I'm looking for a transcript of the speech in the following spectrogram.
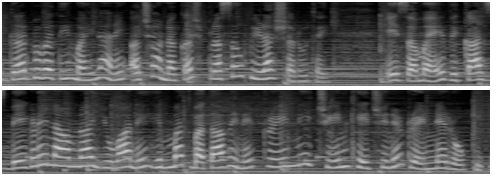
એક ગર્ભવતી મહિલાને અચાનક જ પ્રસવ પીડા શરૂ થઈ. એ સમયે વિકાસ બેગડે નામના યુવાને હિંમત બતાવીને ટ્રેનની ચેન ખેંચીને ટ્રેનને રોકી.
